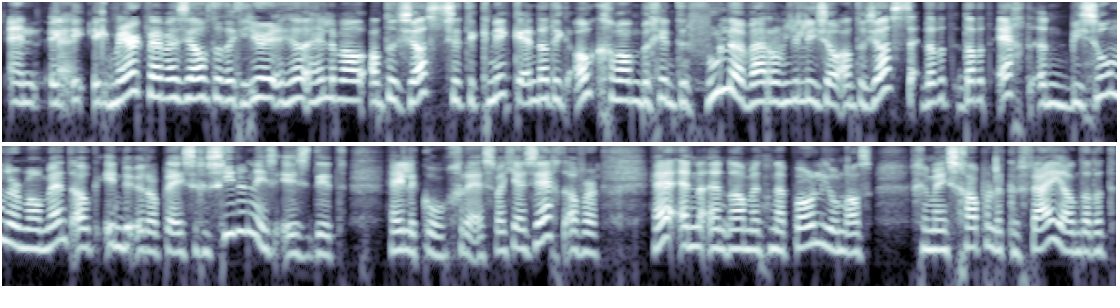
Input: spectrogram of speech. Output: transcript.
En, ik, uh, ik, ik, merk bij mezelf dat ik hier heel, helemaal enthousiast zit te knikken en dat ik ook gewoon begin te voelen waarom jullie zo enthousiast zijn. Dat het, dat het echt een bijzonder moment ook in de Europese geschiedenis is, dit hele congres. Wat jij zegt over, hè, en, en dan met Napoleon als gemeenschappelijke vijand dat het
